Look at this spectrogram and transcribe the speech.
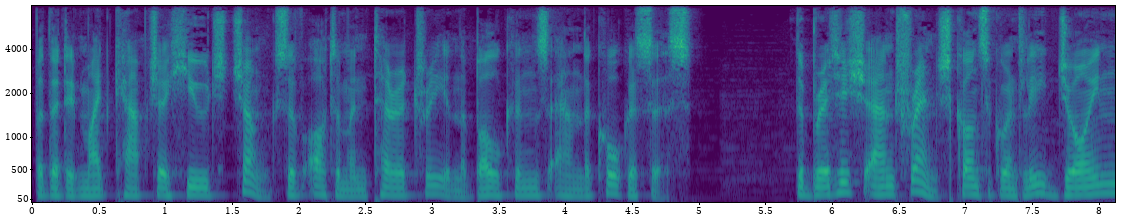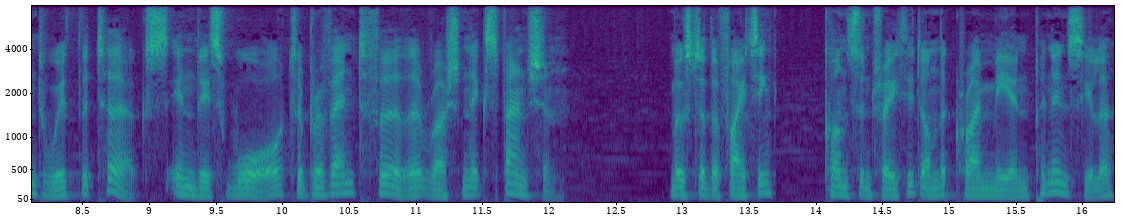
but that it might capture huge chunks of Ottoman territory in the Balkans and the Caucasus. The British and French consequently joined with the Turks in this war to prevent further Russian expansion. Most of the fighting concentrated on the Crimean Peninsula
